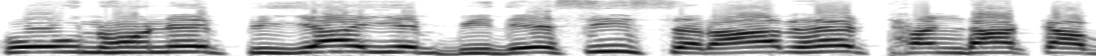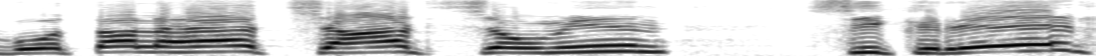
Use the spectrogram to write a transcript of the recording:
को उन्होंने पिया। ये विदेशी शराब है, ठंडा का बोतल है, चाट, चाउमीन, सिगरेट,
